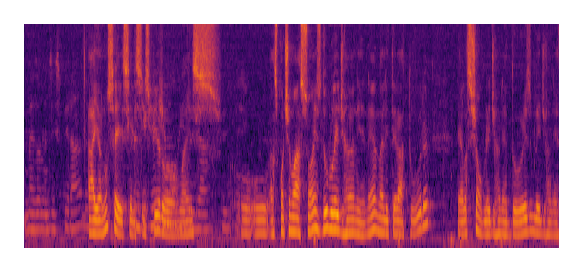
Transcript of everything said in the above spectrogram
mais ou menos inspirado. Ah, eu não sei se ele se inspirou, mas já. o- o- as continuações do Blade Runner né, na literatura, elas se chamam Blade Runner 2, Blade Runner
